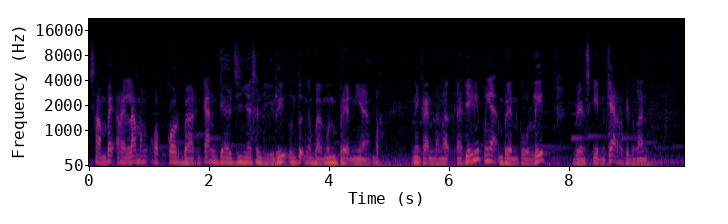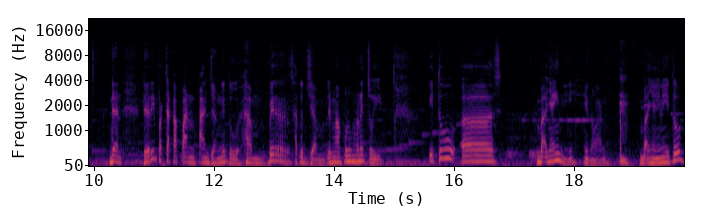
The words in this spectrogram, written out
sampai rela mengorbankan gajinya sendiri untuk ngebangun brandnya. Wah, ini keren banget. Ya, dia ini punya brand kulit brand skincare gitu kan. Dan dari percakapan panjang itu hampir satu jam 50 menit cuy. Itu uh, mbaknya ini gitu kan. Mbaknya ini itu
